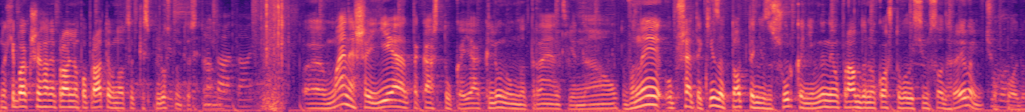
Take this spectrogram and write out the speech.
Ну хіба якщо його неправильно попрати, воно це таки сплюснути стане. Ну так, так. Е, В мене ще є така штука, я клюнув на тренд, you know. Вони взагалі такі затоптані, зашуркані, вони неоправдано коштували 700 гривень, походу.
